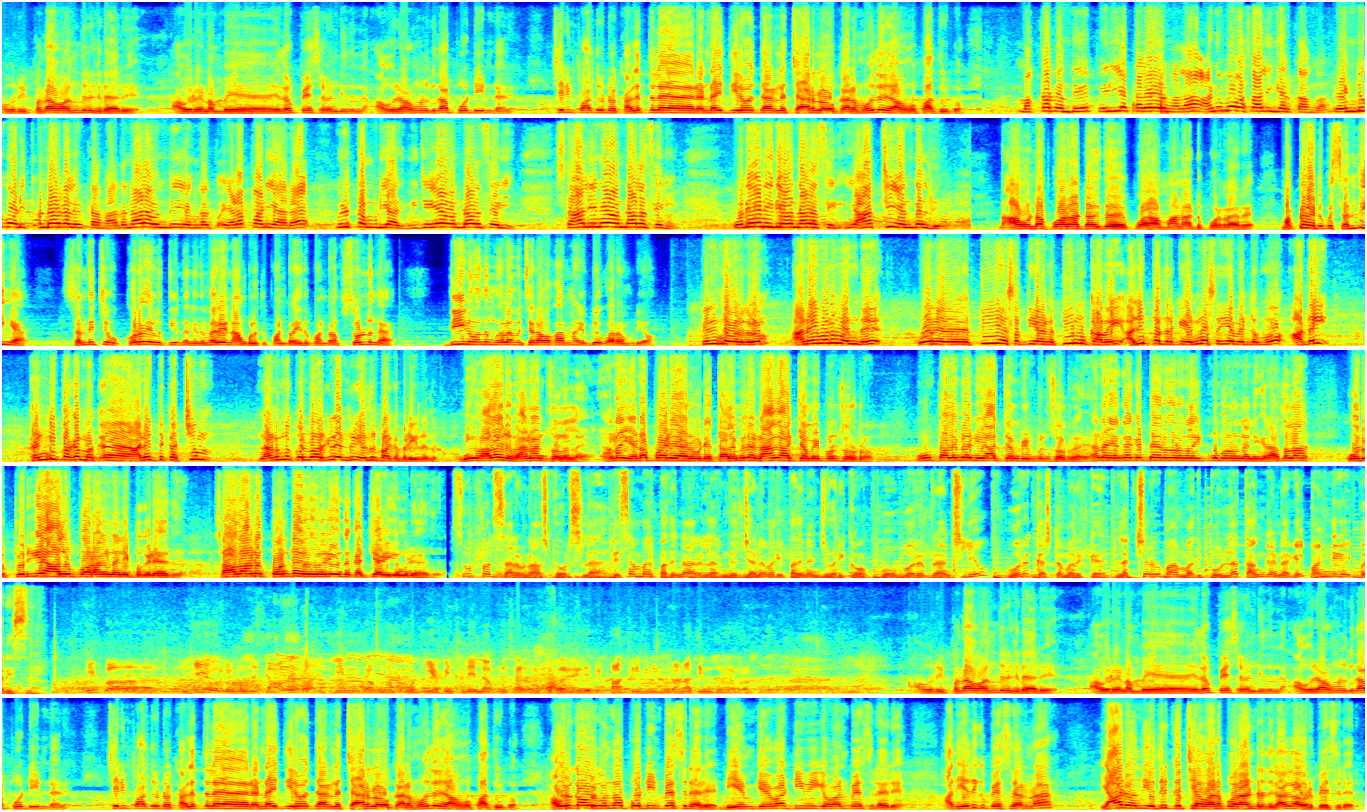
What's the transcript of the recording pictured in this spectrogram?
அவர் இப்போ தான் வந்திருக்கிறாரு. அவரை நம்ம ஏதோ பேச வேண்டியதில்லை. அவர் அவங்களுக்கு தான் போட்டின்ட்டாரு சரி பார்த்துக்கிட்டோம். களத்தில் ரெண்டாயிரத்தி இருபத்தி ஆறில் சேரில் உட்காரும் போது அவங்க பார்த்துக்கிட்டோம். மக்கள் வந்து பெரிய தலைவருங்கெல்லாம் அனுபவசாலிங்க இருக்காங்க. ரெண்டு கோடி தொண்டர்கள் இருக்காங்க. அதனால வந்து எங்கள் எடப்பாடியாரை வீழ்த்த முடியாது. விஜயே வந்தாலும் சரி ஸ்டாலினே வந்தாலும் சரி உதயநிதி வந்தாலும் சரி ஆட்சி எங்களுது? நான் ஒன்றா போராட்டம் இது மாநாட்டு போடுறாரு. மக்கள்கிட்ட போய் சந்திங்க. சந்திச்சு குறைகளை தீர்ந்துங்க. இந்த மாதிரி நான் உங்களுக்கு பண்ணுறேன் இது பண்ணுறேன் சொல்லுங்க. தீனு வந்து முதலமைச்சராக உட்காரனா எப்படி உட்கார முடியும்? பிரிந்தவர்களும் அனைவரும் வந்து ஒரு தீய சக்தியான திமுகவை அழிப்பதற்கு என்ன செய்ய வேண்டுமோ அதை கண்டிப்பாக மக்க அனைத்து கட்சியும் நடந்து கொள்வார்கள் என்று எதிர்பார்க்கப்படுகிறது. நீ வளரு வேணான்னு சொல்லலை. ஆனால் எடப்பாடியாருடைய தலைமையில் நாங்கள் ஆட்சி அமைப்போம்னு சொல்கிறோம் உன் தலைமையில் நீ ஆட்சி அமைப்புன்னு சொல்கிற ஏன்னா எங்கள் கிட்ட இருக்கிறவங்களை இட்டுன்னு போகணும்னு நினைக்கிறேன். அதெல்லாம் ஒரு பெரிய ஆளு போகிறாங்கன்னு நினைப்பு கிடையாது. சாதாரண தொண்டை இருக்கிற வரையும் இந்த கட்சி அழிக்க முடியாது. சூப்பர் சரவணா ஸ்டோர்ஸ்ல டிசம்பர் பதினாறுல இருந்து ஜனவரி பதினஞ்சு வரைக்கும் ஒவ்வொரு பிரான்ச்லயும் ஒரு கஸ்டமருக்கு லட்ச ரூபாய் மதிப்பு உள்ள தங்க நகை பண்டிகை பரிசு. குறிப்பா விஜய் அவர்கள் வந்து தாவேக்காவும் திமுக தான் போட்டி அப்படின்னு சொல்லி எல்லா பிரச்சாரத்தையும் சொல்றாரு. இது எப்படி பாக்குறீங்க நீங்க? ஒரு அதிமுக அவர் இப்போ தான் வந்திருக்கிறாரு. அவரை நம்ம ஏதோ பேச வேண்டியதில்லை. அவர் அவங்களுக்கு தான் போட்டின்ட்டார் சரி பார்த்துக்கிட்டோம். களத்தில் ரெண்டாயிரத்தி இருபத்தி ஆறில் சேரில் உட்காரும் போது அவங்க பார்த்துக்கிட்டோம். அவருக்கு அவருக்கு வந்தால் போட்டின்னு பேசுகிறாரு டிஎம்கேவா டிவிகேவான்னு பேசுகிறாரு அது எதுக்கு பேசுகிறாருன்னா யார் வந்து எதிர்க்கட்சியாக வரப்போகிறான்றதுக்காக அவர் பேசுகிறாரு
